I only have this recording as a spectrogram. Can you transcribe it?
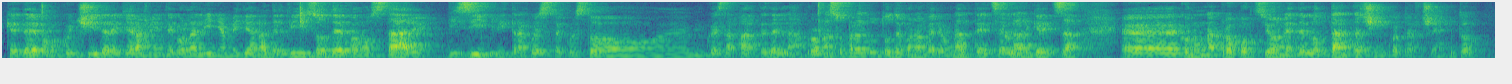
che devono coincidere chiaramente con la linea mediana del viso, devono stare visibili tra questo e questo, eh, questa parte del labbro, ma soprattutto devono avere un'altezza e larghezza eh, con una proporzione dell'85%.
